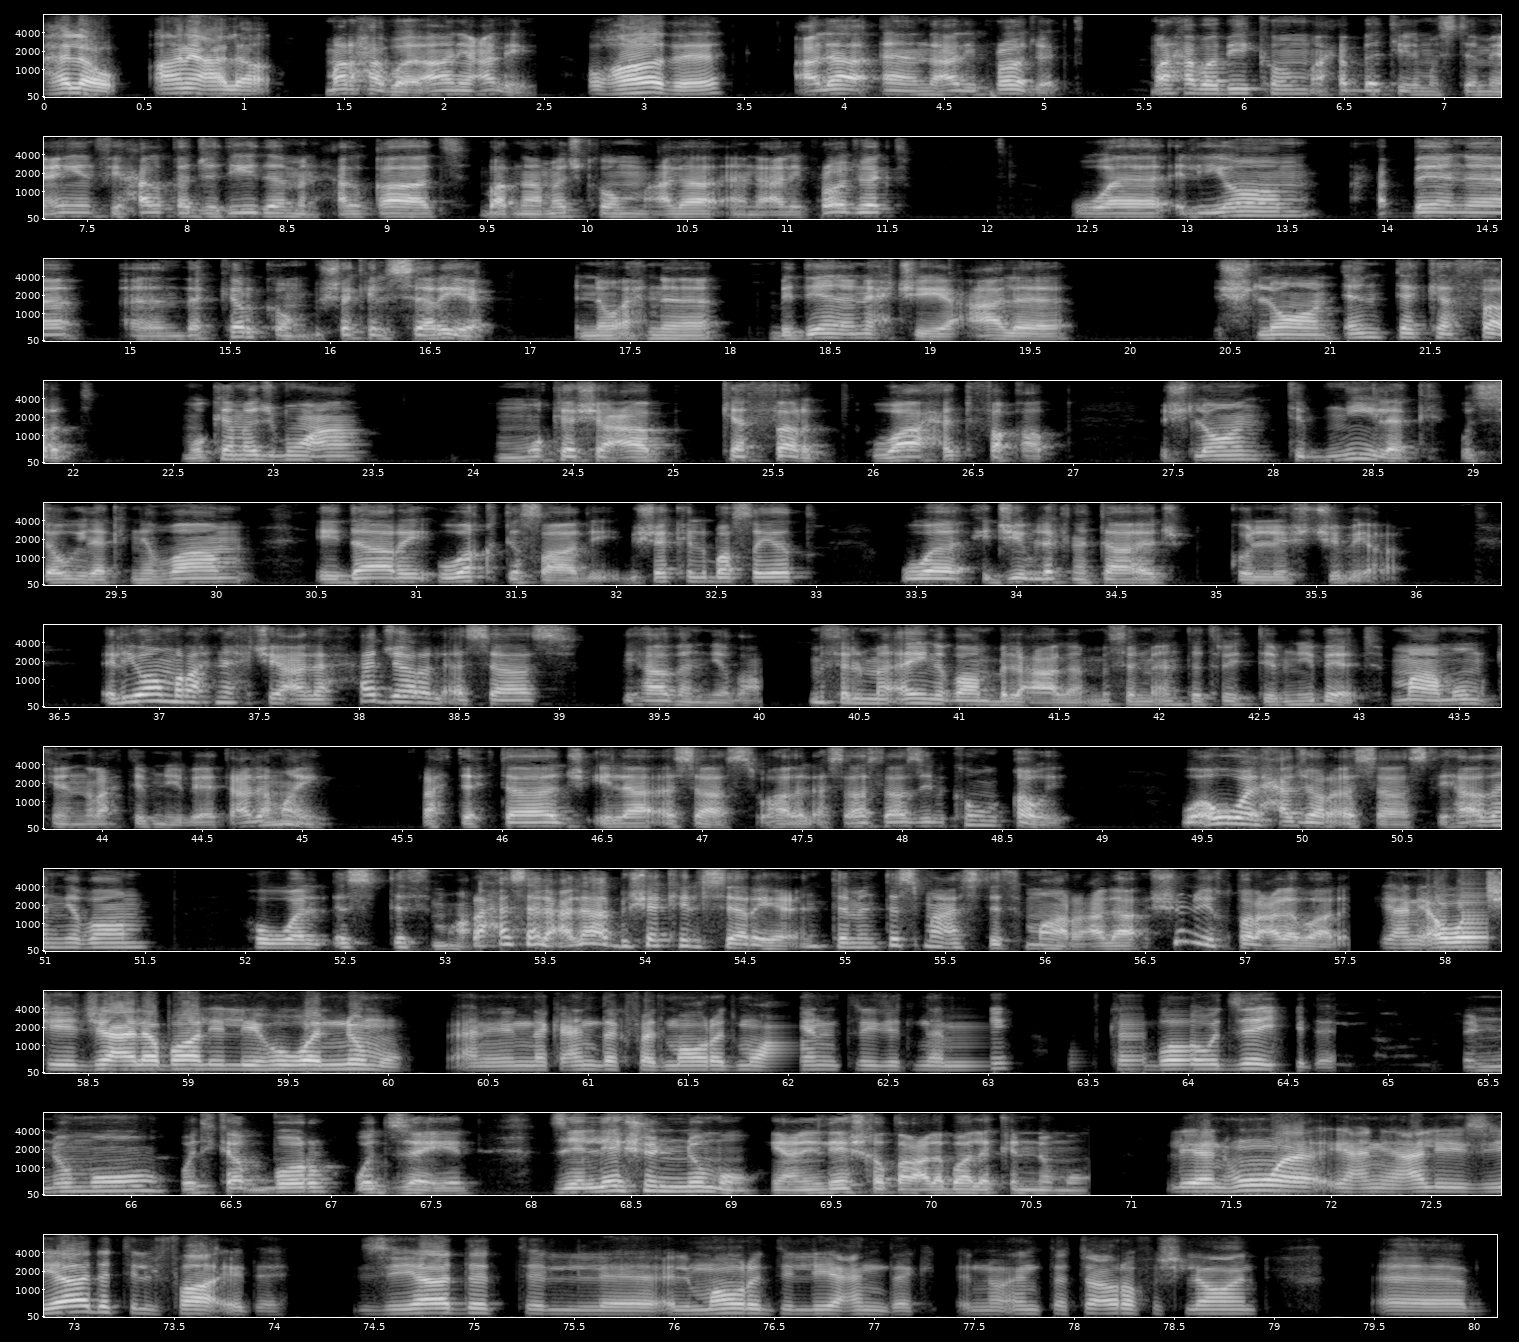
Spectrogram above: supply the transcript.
هلو أنا علاء مرحبا أنا علي. وهذا علاء and علي project مرحبا بكم أحبتي المستمعين في حلقة جديدة من حلقات برنامجكم علاء and علي project واليوم حبينا نذكركم بشكل سريع إنه إحنا بدينا نحكي على شلون أنت كفرد مو كمجموعة مو كشعب كفرد واحد فقط. شلون تبني لك وتسوي لك نظام إداري واقتصادي بشكل بسيط ويجيب لك نتائج كلش كبيرة. اليوم راح نحكي على حجر الأساس لهذا النظام، مثل ما أي نظام بالعالم، مثل ما أنت تريد تبني بيت، ما ممكن راح تبني بيت على مي، راح تحتاج إلى أساس وهذا الأساس لازم يكون قوي. وأول حجر أساس لهذا النظام هو الاستثمار. راح أسأل علاء بشكل سريع أنت من تسمع استثمار علاء شنو يخطر على بالك؟ يعني أول شيء جاء على بالي اللي هو النمو. يعني إنك عندك فد مورد معين تريد تنميه وتكبره وتزيده النمو وتكبر وتزيد. زين ليش النمو؟ يعني ليش خطر على بالك النمو؟ لأن هو يعني علي زيادة الفائدة زيادة المورد اللي عندك. إنه أنت تعرف شلون آه،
